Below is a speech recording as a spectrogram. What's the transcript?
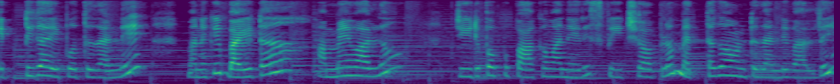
గట్టిగా అయిపోతుందండి. మనకి బయట అమ్మేవాళ్ళు జీడిపప్పు పాకం అనేది స్వీట్ షాప్లో మెత్తగా ఉంటుందండి వాళ్ళది.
